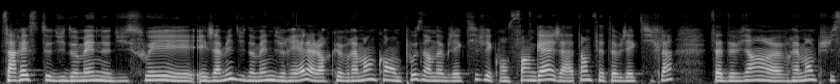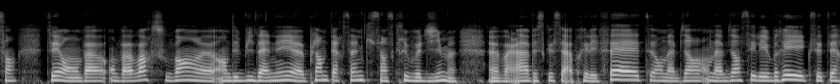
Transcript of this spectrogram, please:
ça reste du domaine du souhait et, jamais du domaine du réel. Alors que vraiment, quand on pose un objectif et qu'on s'engage à atteindre cet objectif-là, ça devient vraiment puissant. Tu sais, on va, on va voir souvent en début d'année plein de personnes qui s'inscrivent au gym, voilà, parce que c'est après les fêtes, on a bien, on a bien célébré, etc.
